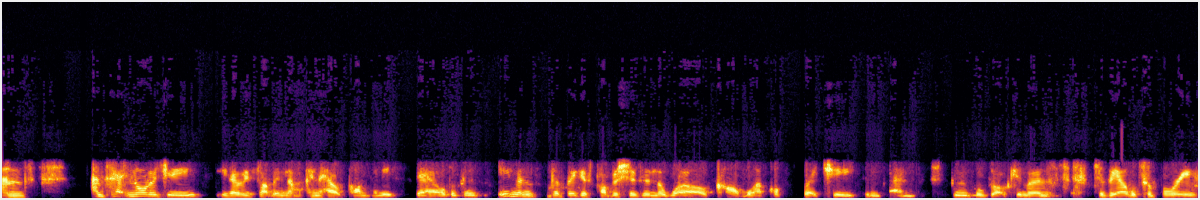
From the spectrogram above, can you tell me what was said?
And and technology, you know, is something that can help companies scale because even the biggest publishers in the world can't work off spreadsheets and, and Google documents to be able to brief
